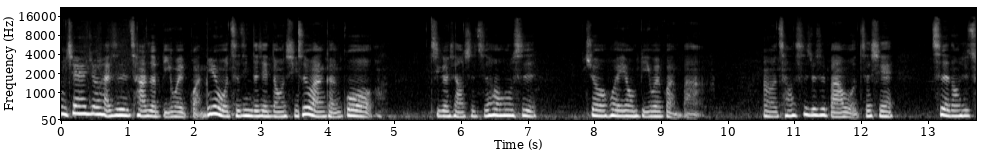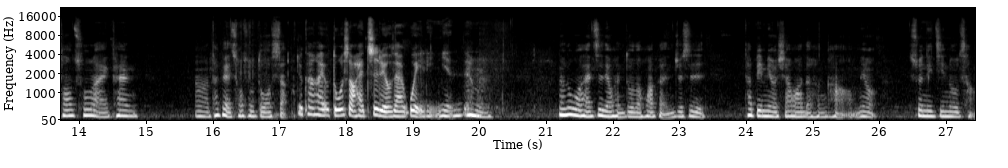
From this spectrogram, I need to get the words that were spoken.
我现在就还是插着鼻胃管，因为我吃进这些东西，吃完可能过几个小时之后，或是。就会用鼻胃管把嗯，尝试就是把我这些吃的东西抽出来看，嗯，它可以抽出多少，就看还有多少还滞留在胃里面这样。嗯，那如果还滞留很多的话，可能就是它并没有消化的很好，没有顺利进入肠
